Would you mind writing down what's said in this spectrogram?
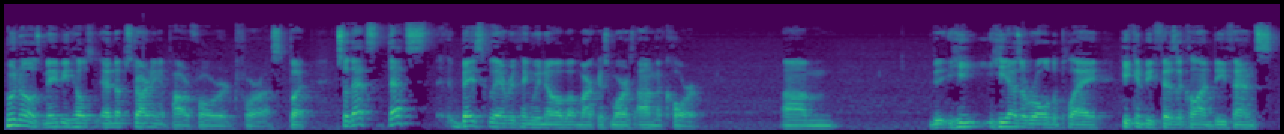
Who knows? Maybe he'll end up starting at power forward for us. But so that's that's basically everything we know about Marcus Morris on the court. Um, he he has a role to play. He can be physical on defense.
